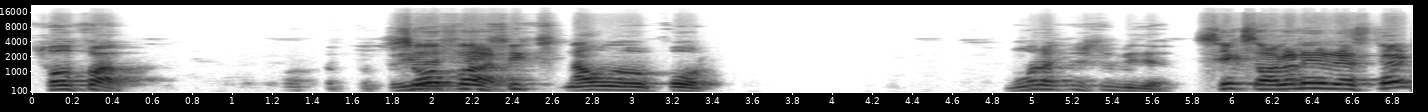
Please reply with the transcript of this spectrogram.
So far. So far. Six, now four. More accused will be there. Six already arrested.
